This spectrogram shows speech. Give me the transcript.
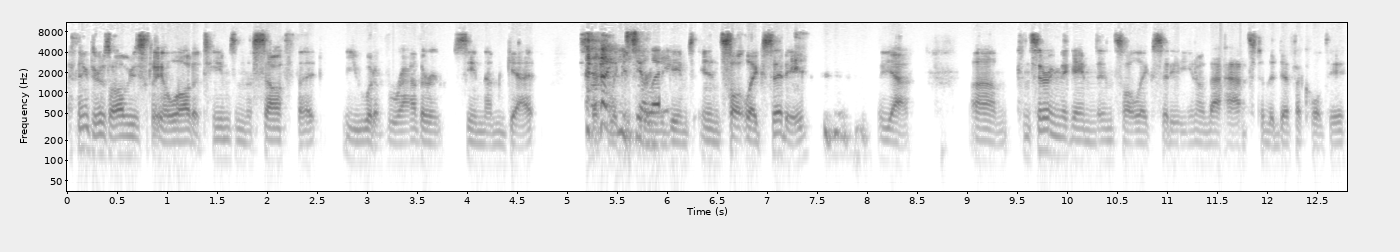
I think there's obviously a lot of teams in the South that you would have rather seen them get, especially considering the games in Salt Lake City. yeah, um, considering the games in Salt Lake City, you know that adds to the difficulty.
